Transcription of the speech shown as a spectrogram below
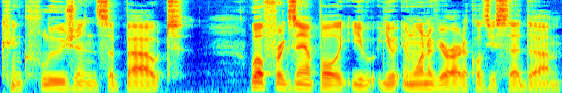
conclusions about well, for example, you, you in one of your articles you said um,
